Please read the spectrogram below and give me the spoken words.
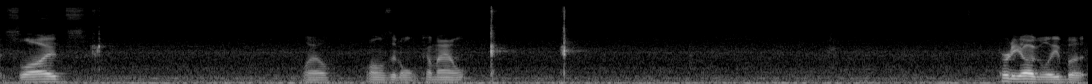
It slides. Well, as long as it don't come out. Pretty ugly, but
